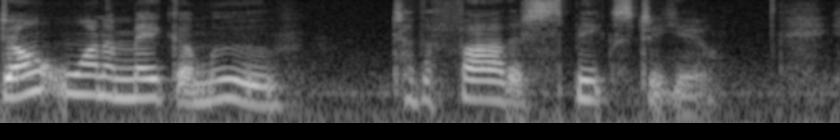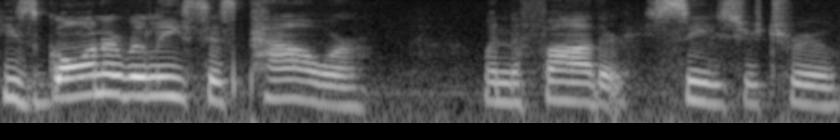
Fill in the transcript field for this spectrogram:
Don't want to make a move till the Father speaks to you. He's going to release His power when the Father sees you're true.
